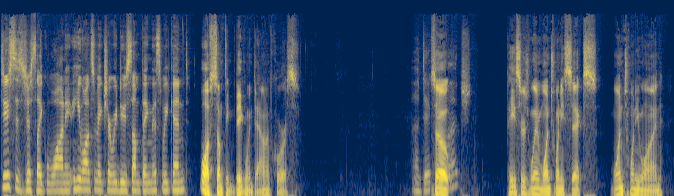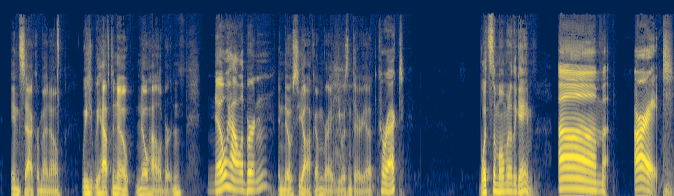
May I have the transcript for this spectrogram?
Deuce is just like wanting, he wants to make sure we do something this weekend. Well, if something big went down, of course. A dick So- much? Pacers win 126, 121 in Sacramento. We, we have to know no Halliburton No Halliburton, and no Siakam, right? He wasn't there yet. correct? What's the moment of the game? Um, all right.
